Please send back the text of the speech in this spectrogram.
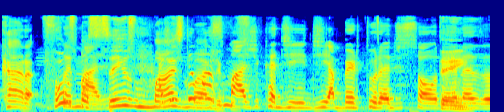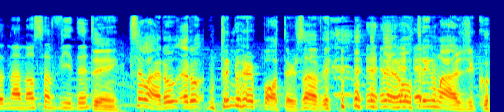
cara, foram os mágico. passeios A mais gente tem umas mágicos. mágicas de, de abertura de sol, né, na, na nossa vida. Tem. Sei lá, era, o- era o trem do Harry Potter, sabe? era o trem mágico.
